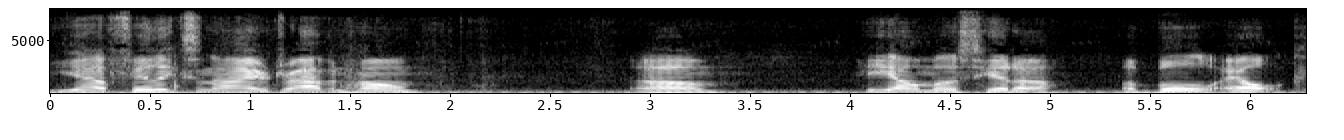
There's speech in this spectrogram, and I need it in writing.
Yeah, Felix and I are driving home. Um, he almost hit a, a bull elk.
